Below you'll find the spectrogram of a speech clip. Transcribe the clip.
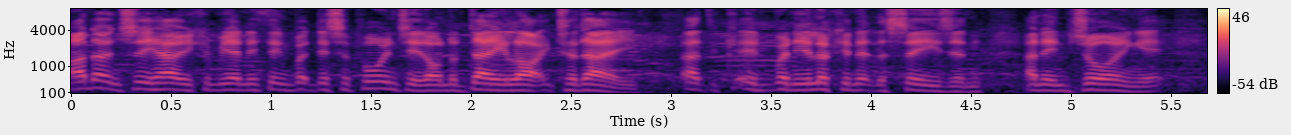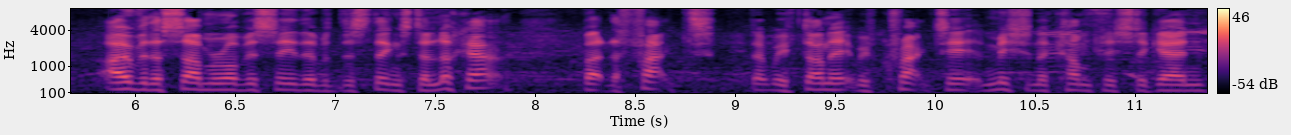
I don't see how you can be anything but disappointed on a day like today the, when you're looking at the season and enjoying it. Over the summer, obviously, there, there's things to look at, but the fact that we've done it, we've cracked it, mission accomplished again.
